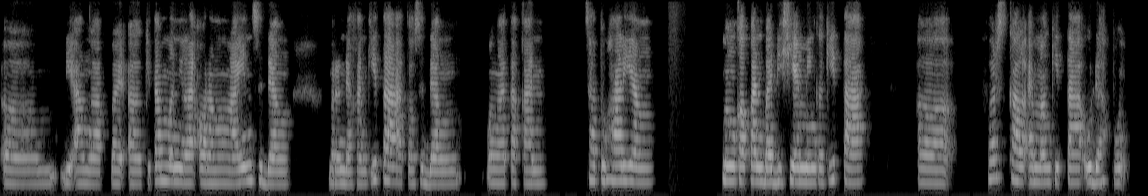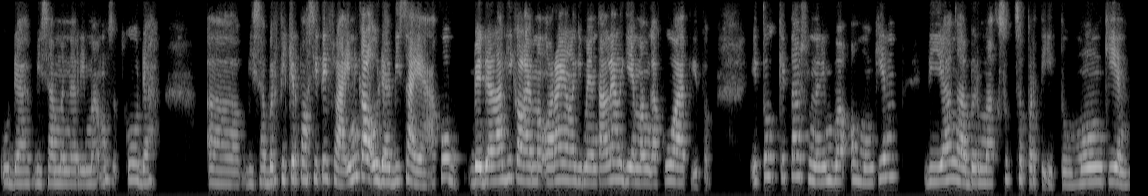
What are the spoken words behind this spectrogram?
um, dianggap uh, kita menilai orang lain sedang merendahkan kita atau sedang mengatakan satu hal yang mengungkapkan body shaming ke kita uh, first kalau emang kita udah udah bisa menerima maksudku udah uh, bisa berpikir positif lah ini kalau udah bisa ya aku beda lagi kalau emang orang yang lagi mentalnya lagi emang nggak kuat gitu. Itu kita harus menerima bahwa oh mungkin dia nggak bermaksud seperti itu mungkin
